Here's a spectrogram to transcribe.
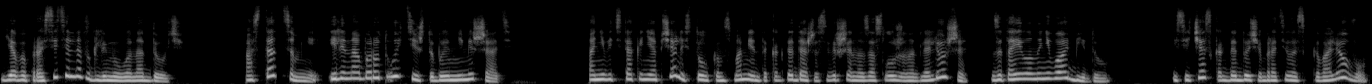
Я вопросительно взглянула на дочь. Остаться мне или, наоборот, уйти, чтобы им не мешать? Они ведь так и не общались толком с момента, когда Даша совершенно заслуженно для Лёши затаила на него обиду. И сейчас, когда дочь обратилась к Ковалеву,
